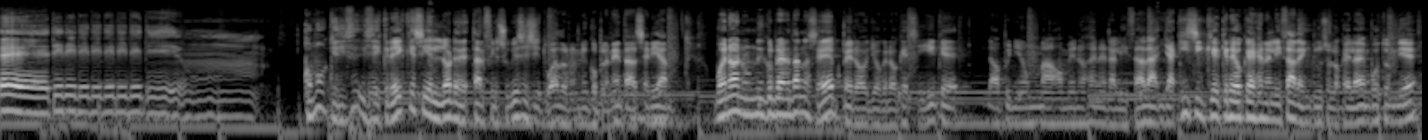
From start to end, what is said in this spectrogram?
Eh, ¿Cómo? ¿Qué dice? Dice, ¿creéis que si el lore de Starfield se hubiese situado en un único planeta sería... Bueno, en un único planeta no sé, pero yo creo que sí, que la opinión más o menos generalizada, y aquí sí que creo que es generalizada, incluso los que le han puesto un 10,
